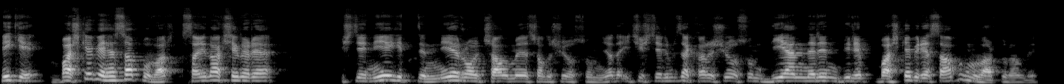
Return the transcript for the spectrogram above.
Peki başka bir hesap mı var? Sayın Akşener'e işte niye gittin, niye rol çalmaya çalışıyorsun ya da iç işlerimize karışıyorsun diyenlerin bir başka bir hesabı mı var Turan Bey?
